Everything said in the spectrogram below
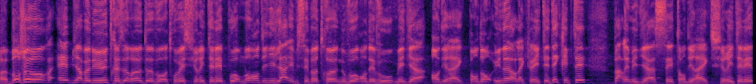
Euh, bonjour et bienvenue. Très heureux de vous retrouver sur iTélé pour Morandini Live. C'est votre nouveau rendez-vous média en direct. Pendant une heure, l'actualité décryptée par les médias, c'est en direct sur iTélé.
